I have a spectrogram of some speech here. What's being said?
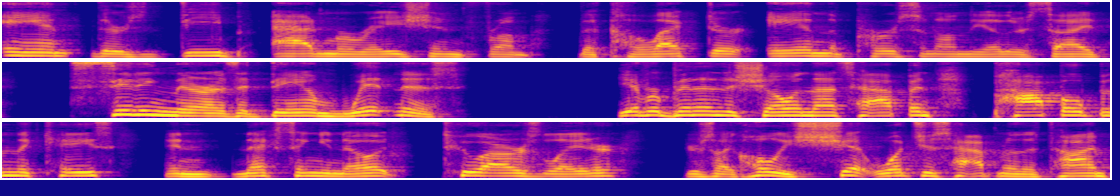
And there's deep admiration from the collector and the person on the other side sitting there as a damn witness. You ever been in a show and that's happened? Pop open the case, and next thing you know it, two hours later, you're just like, holy shit, what just happened at the time?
